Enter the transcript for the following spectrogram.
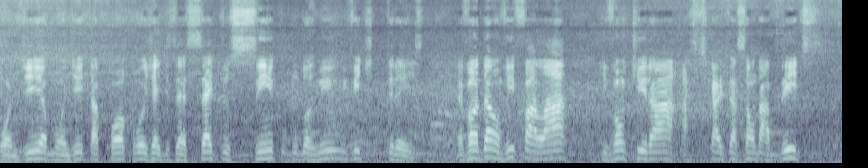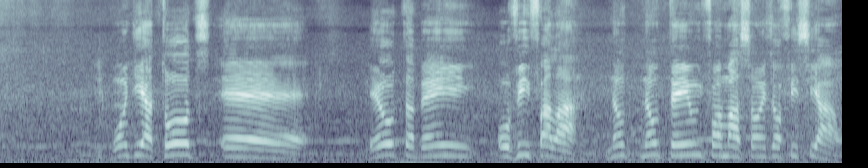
Bom dia, bom dia Itapoca. Hoje é 17 de 5 de 2023. Evandão, vi falar que vão tirar a fiscalização da Brits. Bom dia a todos. É... Eu também ouvi falar. Não, não tenho informações oficial,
